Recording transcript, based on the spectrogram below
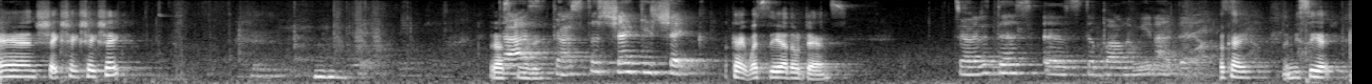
And shake, shake, shake, shake. What else can? That's, that's the shaky shake. Okay, what's the other dance? So this is the ballerina dance. Okay, let me see it.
